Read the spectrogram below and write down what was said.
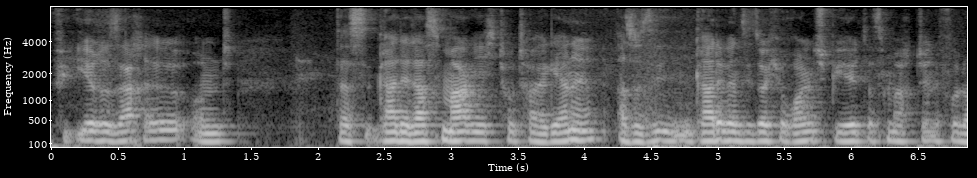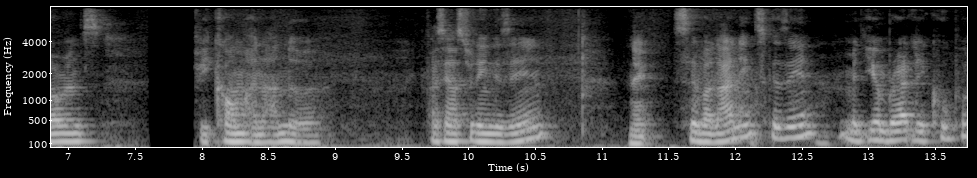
für ihre Sache und das, gerade das mag ich total gerne. Also sie, gerade wenn sie solche Rollen spielt, das macht Jennifer Lawrence wie kaum eine andere. Weiß nicht, hast du den gesehen? Nee. Silver Linings gesehen? Mit ihrem Bradley Cooper?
